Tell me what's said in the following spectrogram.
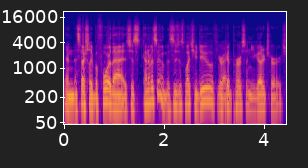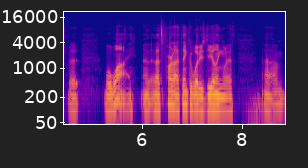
and especially before that it's just kind of assumed this is just what you do if you're Right. a good person you go to church but well why uh, that's part i think of what he's dealing with um,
